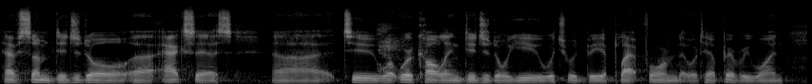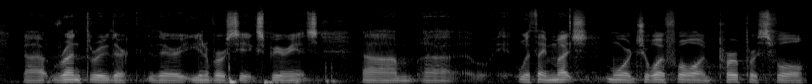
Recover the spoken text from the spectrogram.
have some digital uh, access uh, to what we're calling Digital U, which would be a platform that would help everyone uh, run through their, their university experience um, uh, with a much more joyful and purposeful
